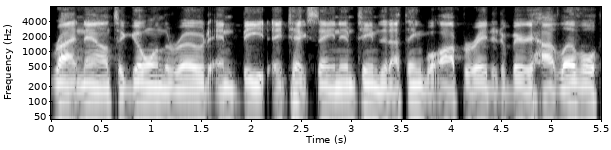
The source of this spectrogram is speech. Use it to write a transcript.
right now to go on the road and beat a Texas A&M team that I think will operate at a very high level.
